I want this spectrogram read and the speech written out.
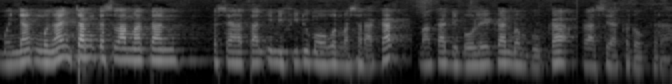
mengancam keselamatan kesehatan individu maupun masyarakat, maka dibolehkan membuka rahasia kedokteran.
